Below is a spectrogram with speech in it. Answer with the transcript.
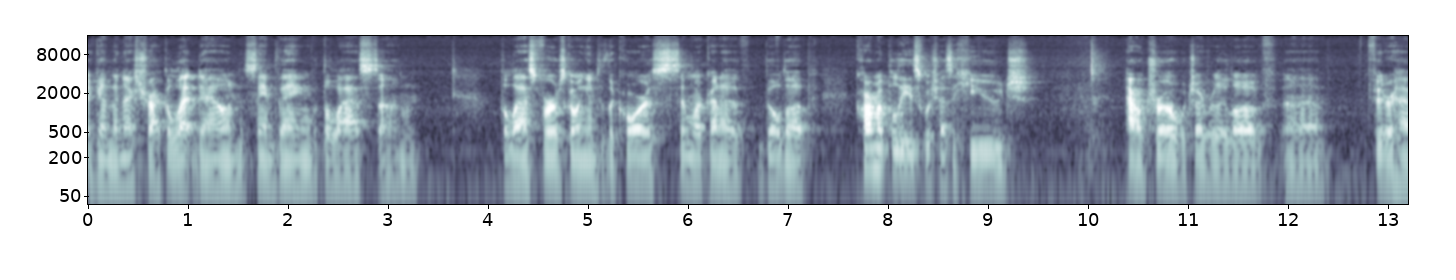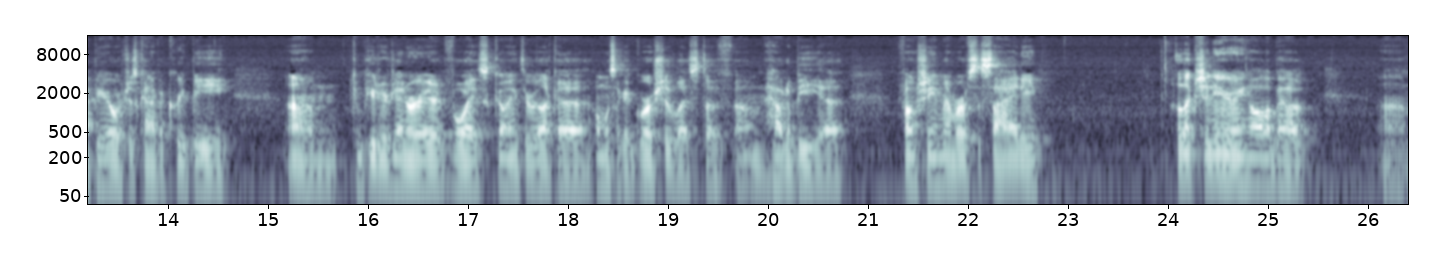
again, the next track, "Let Down," same thing with the last, um, the last verse going into the chorus, similar kind of build up. Karma Police, which has a huge outro, which I really love. Uh, Fitter Happier, which is kind of a creepy um, computer generated voice going through like a almost like a grocery list of um, how to be a functioning member of society. Electioneering, all about um,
